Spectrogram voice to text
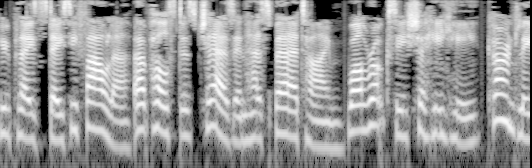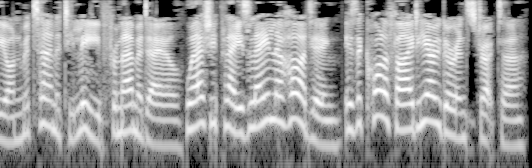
who plays Stacey Fowler, upholsters chairs in her spare time, while Roxy Shahidi, currently on maternity leave from Emmerdale, where she plays Leyla Harding, is a qualified yoga instructor.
